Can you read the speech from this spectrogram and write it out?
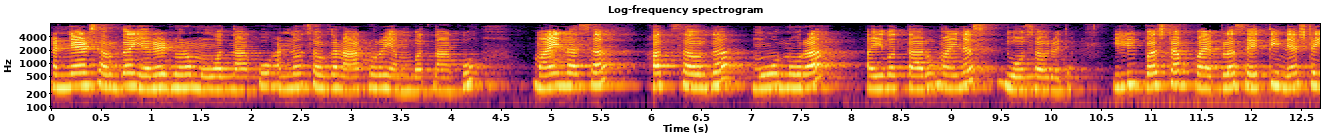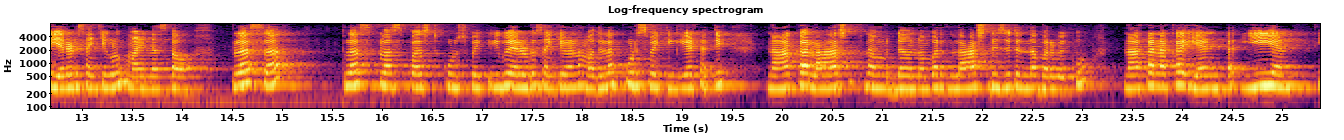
ಹನ್ನೆರಡು ಸಾವಿರದ ಎರಡು ನೂರ ಮೂವತ್ತ್ನಾಲ್ಕು ಹನ್ನೊಂದು ಸಾವಿರದ ನಾಲ್ಕುನೂರ ಎಂಬತ್ನಾಲ್ಕು ಮೈನಸ್ ಹತ್ತು ಸಾವಿರದ ಮೂರುನೂರ ಐವತ್ತಾರು ಮೈನಸ್ ಏಳು ಸಾವಿರ ಐತೆ. ಇಲ್ಲಿ ಫಸ್ಟ್ ಪ್ಲಸ್ ಐತಿ ನೆಕ್ಸ್ಟ್ ಎರಡು ಸಂಖ್ಯೆಗಳು ಮೈನಸ್ ಅವ. ಪ್ಲಸ್ ಪ್ಲಸ್ ಪ್ಲಸ್ ಫಸ್ಟ್ ಕೂಡಿಸ್ಬೇಕು. ಇವು ಎರಡು ಸಂಖ್ಯೆಗಳನ್ನ ಮೊದಲ ಕೂಡಿಸ್ಬೇಕು. ಈಗ ಏಟೈತಿ ನಾಲ್ಕು ಲಾಸ್ಟ್ ನಮ್ಮ ನಂಬರ್ ಲಾಸ್ಟ್ ಡಿಜಿಟಿಂದ ಬರಬೇಕು. ನಾಲ್ಕು ನಾಲ್ಕು ಎಂಟು. ಈ ಎಂಟು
